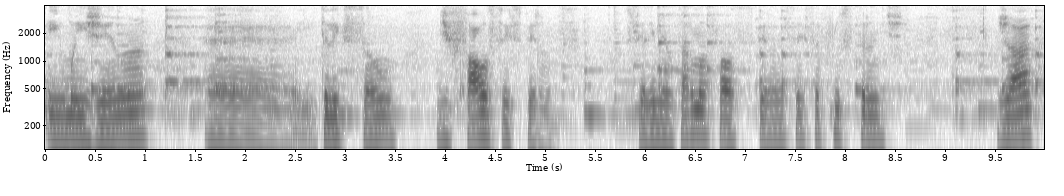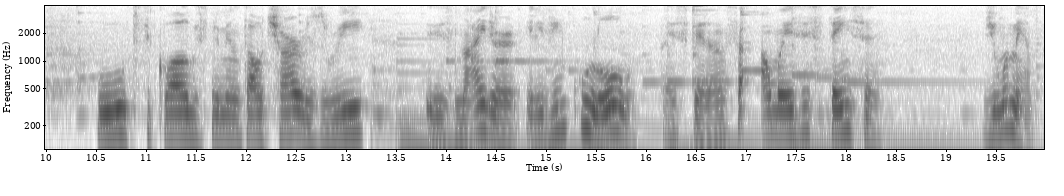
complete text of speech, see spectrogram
em uma ingênua é, intelecção de falsa esperança. Se alimentar uma falsa esperança, isso é frustrante. Já o psicólogo experimental Charles Ree Snyder ele vinculou a esperança a uma existência de uma meta.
